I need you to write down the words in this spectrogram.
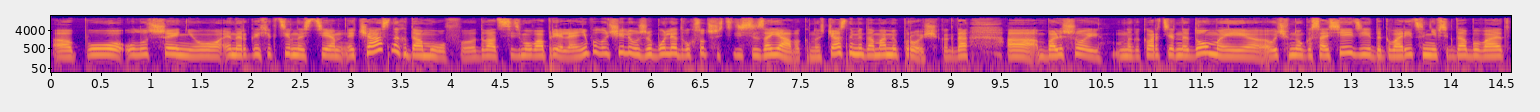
э, по улучшению энергоэффективности частных домов э, 27 апреля, они получили уже более 260 заявок. Но с частными домами проще, когда э, большой многоквартирный дом и э, очень много соседей, договориться не всегда бывает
